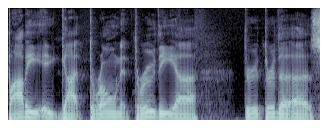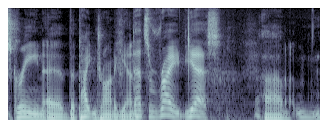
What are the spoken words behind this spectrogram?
Bobby got thrown through the uh, through through the uh, screen, uh, the Titantron again. That's right. Yes. Um,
